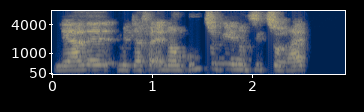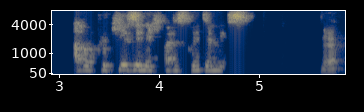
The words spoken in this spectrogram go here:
Lerne mit der Veränderung umzugehen und sie zu reiten aber blockiere sie nicht, weil das bringt ja nichts. Ja.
